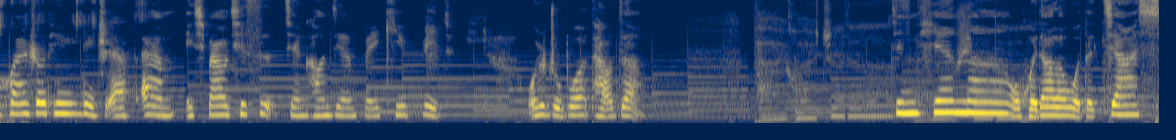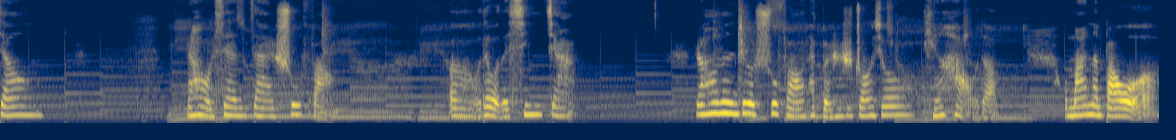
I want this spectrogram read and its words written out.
欢迎收听励志 FM 一七八幺七四健康减肥 Keep Fit，我是主播桃子。今天呢，我回到了我的家乡，然后我现在在书房，呃，我在我的新家。然后呢，这个书房它本身是装修挺好的，我妈呢把我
